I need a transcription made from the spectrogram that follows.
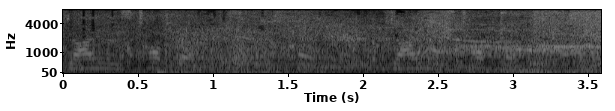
Dire's top barracks has fallen. Dire's top barracks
